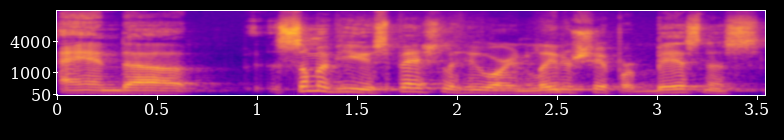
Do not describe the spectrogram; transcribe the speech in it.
and uh, some of you, especially who are in leadership or business,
